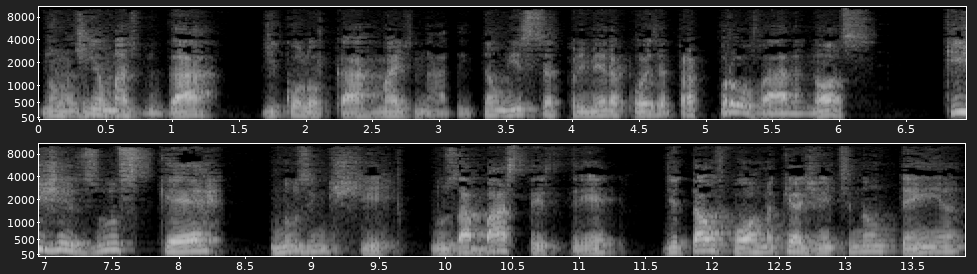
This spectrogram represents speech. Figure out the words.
Não tinha mais lugar de colocar mais nada. Então, isso é a primeira coisa para provar a nós que Jesus quer nos encher, nos abastecer, de tal forma que a gente não tenha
